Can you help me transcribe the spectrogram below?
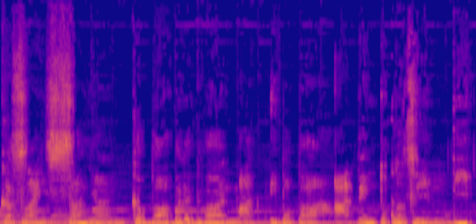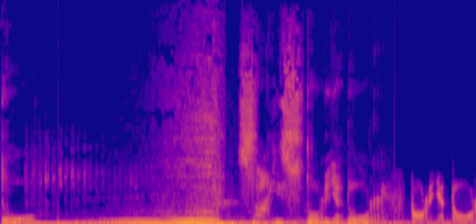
kasaysayan, kababalaghan at iba pa ating tuklasin dito sa Historiador. Historiador.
